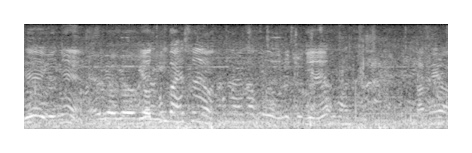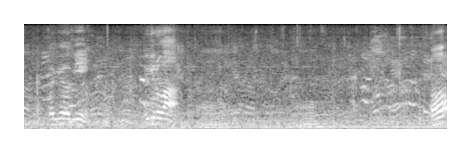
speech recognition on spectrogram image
예, 의원님. 여기 여기 여기. 예, 통과했어요. 통과해갖고 어느 쪽이에요? 여기 여기 여기로 와. 어?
